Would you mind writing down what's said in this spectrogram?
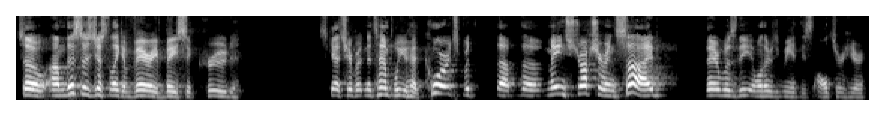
So, um, this is just like a very basic, crude sketch here, but in the temple you had courts, but the, the main structure inside, there was the, well, there's, we had this altar here,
